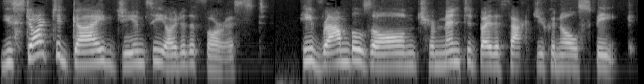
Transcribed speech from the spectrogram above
You start to guide Jamesy out of the forest. He rambles on, tormented by the fact you can all speak.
